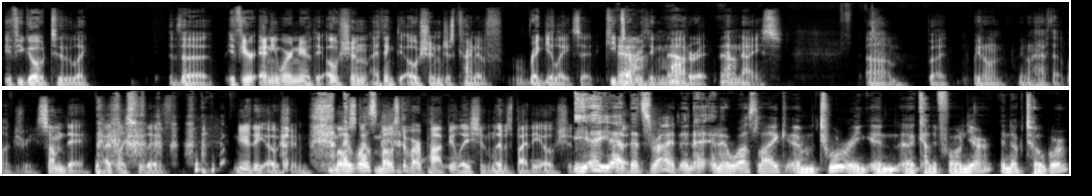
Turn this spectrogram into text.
if you go to like the if you're anywhere near the ocean, I think the ocean just kind of regulates it, keeps Yeah, everything yeah, moderate yeah. and nice. Um, but we don't we don't have that luxury. Someday, I'd like to live near the ocean. Most was- of, most of our population lives by the ocean. Yeah, yeah, but- that's right. And I- and I was like um, touring in uh, California in October,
